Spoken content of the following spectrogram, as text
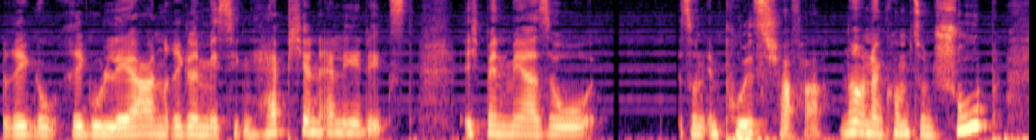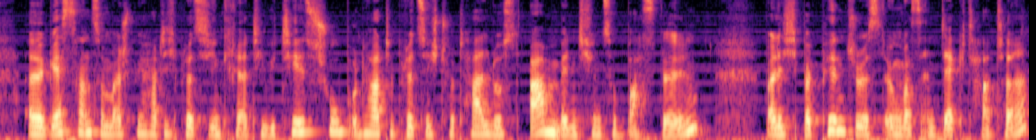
regu regulären, regelmäßigen Häppchen erledigst. Ich bin mehr so, so ein Impulsschaffer. Ne? Und dann kommt so ein Schub. Äh, gestern zum Beispiel hatte ich plötzlich einen Kreativitätsschub und hatte plötzlich total Lust, Armbändchen zu basteln, weil ich bei Pinterest irgendwas entdeckt hatte.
